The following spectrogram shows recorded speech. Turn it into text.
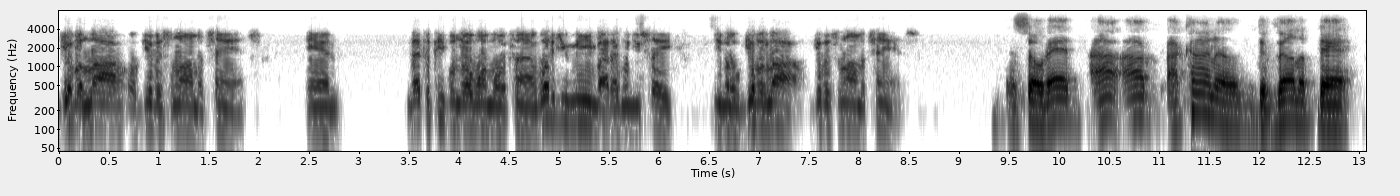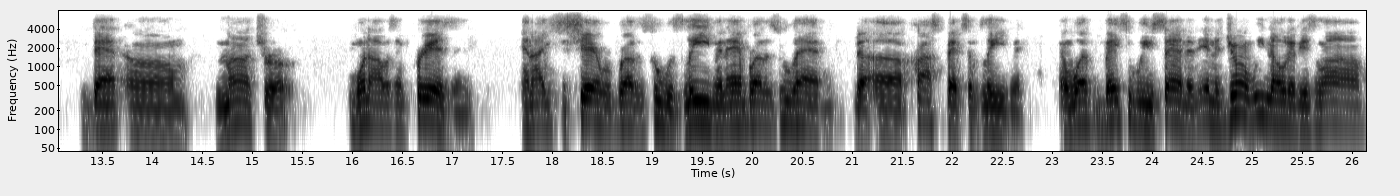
give Allah or give Islam a chance. And let the people know one more time. What do you mean by that when you say, you know, give Allah, give Islam a chance? And so that I I, I kind of developed that that um, mantra when I was in prison, and I used to share with brothers who was leaving and brothers who had the uh, prospects of leaving. And what basically we saying that in the joint we know that Islam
